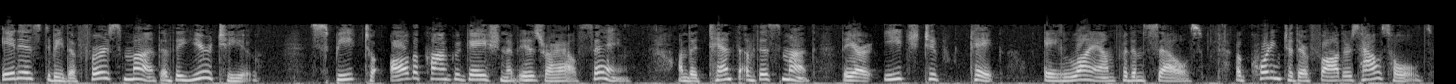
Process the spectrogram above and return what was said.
It is to be the first month of the year to you. Speak to all the congregation of Israel, saying, On the tenth of this month they are each to take a lamb for themselves, according to their father's households,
